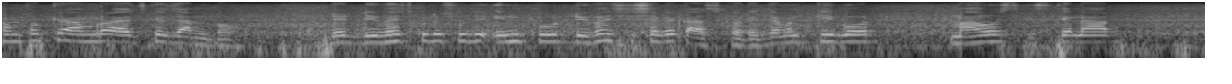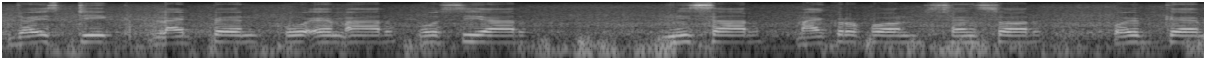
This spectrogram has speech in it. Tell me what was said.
সম্পর্কে আমরা আজকে জানব। যে ডিভাইসগুলো শুধু ইনপুট ডিভাইস হিসেবে কাজ করে, যেমন keyboard mouse scanner joystick light pen OMR OCR মিসার microphone sensor webcam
